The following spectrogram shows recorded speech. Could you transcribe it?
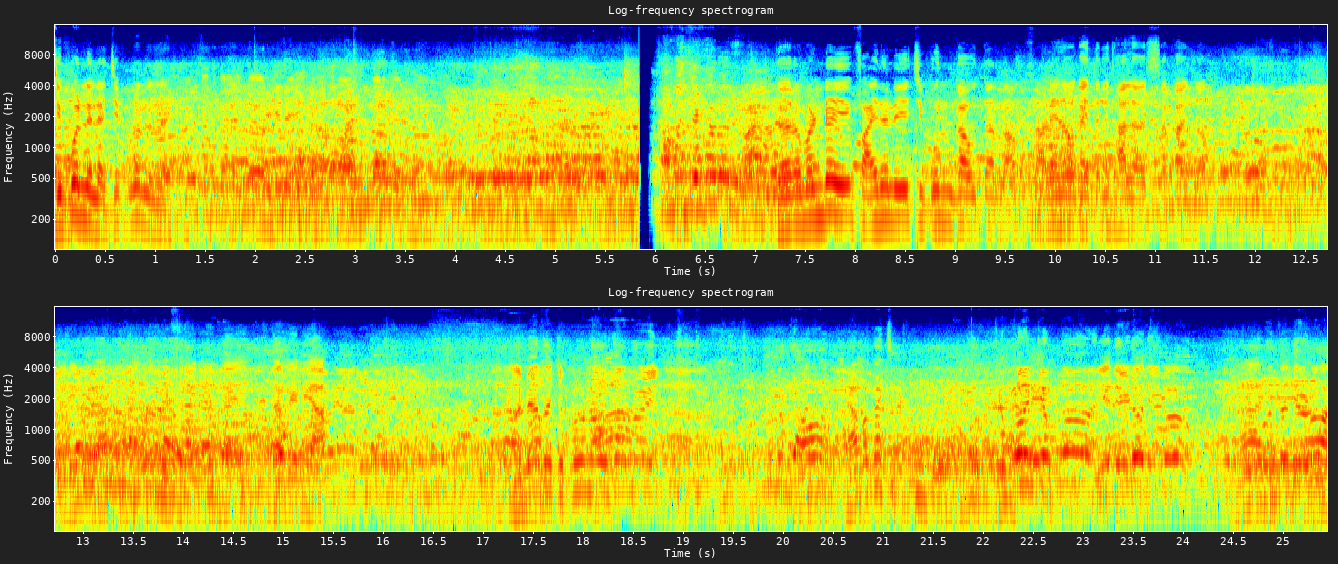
चिपळलेलं आहे चिपळलेलं आहे तर मंडळी फायनली चिपून का उतरला? साडेनऊ काहीतरी झालं सकाळचं. उतरलेली हा. आम्ही आता चिपळूणला उतरलोय. ह्या बघा चिपळूण. चप्पल चप्पल हे देडो देडो. हा, चिपळूणचं देडो. हा.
